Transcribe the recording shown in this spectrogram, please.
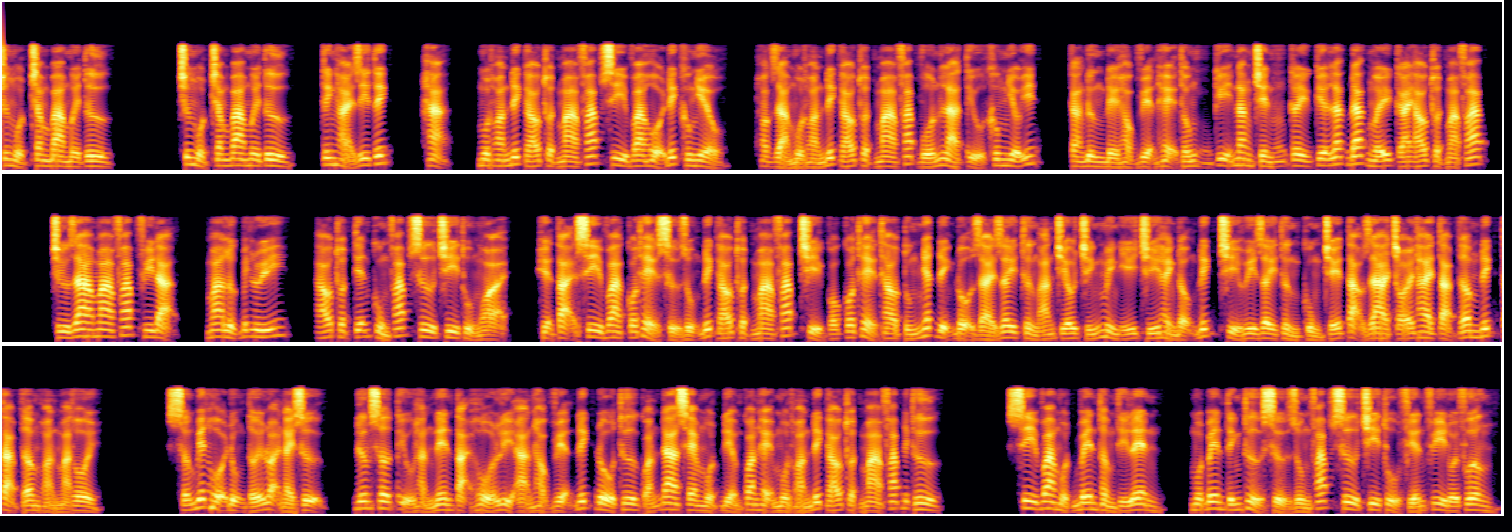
chương một trăm ba mươi b ố chương một trăm ba mươi b ố tinh hải di tích hạ một hoàn đích áo thuật ma pháp si va hội đích không nhiều hoặc giả một hoàn đích áo thuật ma pháp vốn là tiểu không nhiều ít càng đừng để học viện hệ thống kỹ năng trên cây kia lắc đắc mấy cái áo thuật ma pháp trừ ra ma pháp phi đạn ma lực bích lũy áo thuật tiễn cùng pháp sư chi thủ ngoại hiện tại si va có thể sử dụng đích áo thuật ma pháp chỉ có có thể thao túng nhất định độ dài dây thường án chiếu chính mình ý chí hành động đích chỉ huy dây thường cùng chế tạo ra chói hai tạp tâm đích tạp tâm hoàn mà thôi. Sớm biết hội đụng tới loại này sự, đương sơ tiểu hẳn nên tại hồ lì ạn học viện đích đồ thư quán đa xem một điểm quan hệ một hoàn đích áo thuật ma pháp đích thư. Siva một bên thầm thì lên, một bên tính thử sử dụng pháp sư chi thủ phiến phi đối phương.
